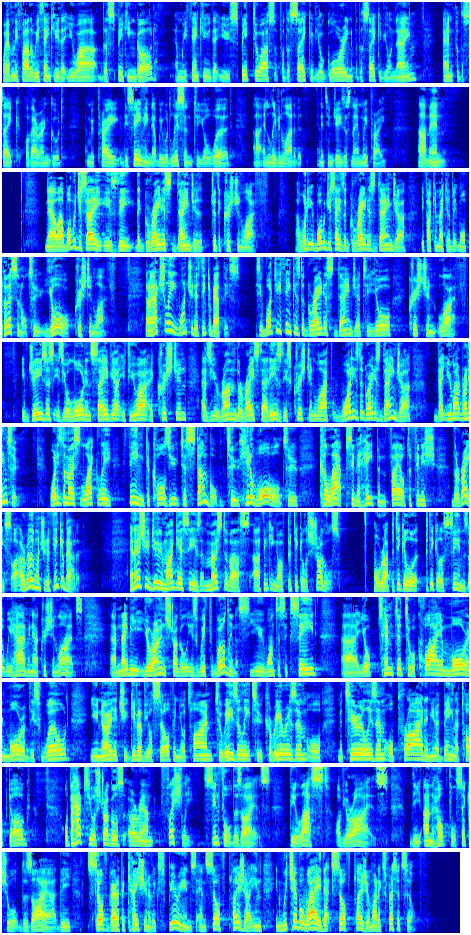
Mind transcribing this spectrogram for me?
Well, Heavenly Father, we thank you that you are the speaking God, and we thank you that you speak to us for the sake of your glory and for the sake of your name and for the sake of our own good. And we pray this evening that we would listen to your word uh, and live in light of it. And it's in Jesus' name we pray. Amen. Now, uh, what would you say is the, the greatest danger to the Christian life? Uh, what, do you, what would you say is the greatest danger if I can make it a bit more personal, to your Christian life. And I actually want you to think about this. You see, what do you think is the greatest danger to your Christian life? If Jesus is your Lord and Savior, if you are a Christian as you run the race that is this Christian life, what is the greatest danger that you might run into? What is the most likely thing to cause you to stumble, to hit a wall, to collapse in a heap and fail to finish the race. I really want you to think about it. And as you do, my guess is that most of us are thinking of particular struggles or uh, particular, particular sins that we have in our Christian lives. Uh, maybe your own struggle is with worldliness. You want to succeed. Uh, you're tempted to acquire more and more of this world. You know that you give of yourself and your time too easily to careerism or materialism or pride and, you know, being the top dog. Or perhaps your struggles are around fleshly, sinful desires, the lust of your eyes, the unhelpful sexual desire, the self gratification of experience and self pleasure in, in whichever way that self pleasure might express itself.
